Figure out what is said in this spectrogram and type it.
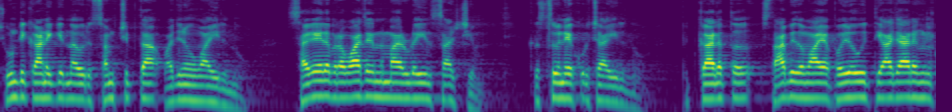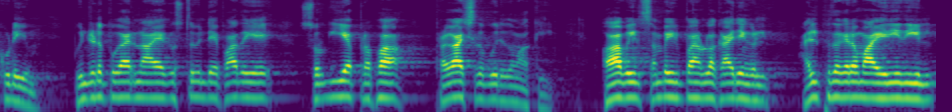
ചൂണ്ടിക്കാണിക്കുന്ന ഒരു സംക്ഷിപ്ത വചനവുമായിരുന്നു. സകല പ്രവാചകന്മാരുടെയും സാക്ഷ്യം ക്രിസ്തുവിനെക്കുറിച്ചായിരുന്നു. പിൽക്കാലത്ത് സ്ഥാപിതമായ പൗരോഹിത്യാചാരങ്ങൾ കൂടിയും വീണ്ടെടുപ്പുകാരനായ ക്രിസ്തുവിന്റെ പാതയെ സ്വർഗീയ പ്രഭ പ്രകാശിതപൂരിതമാക്കി. ഭാവിയിൽ സംഭവിക്കാനുള്ള കാര്യങ്ങൾ അത്ഭുതകരമായ രീതിയിൽ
